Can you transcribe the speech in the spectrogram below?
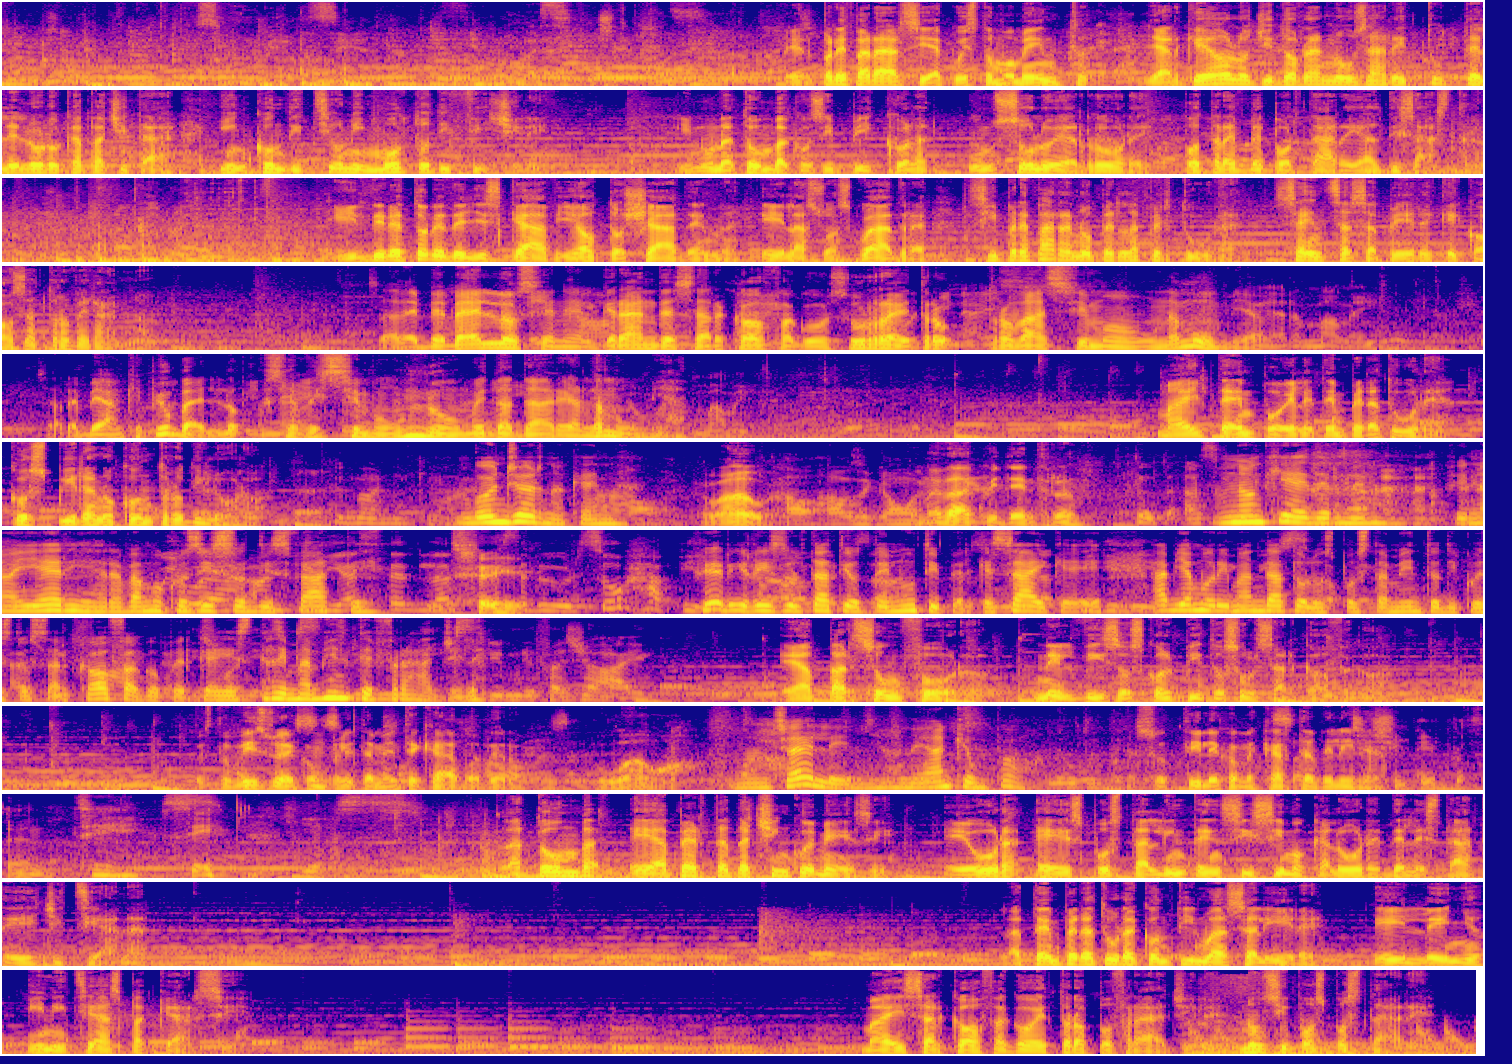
Per prepararsi a questo momento, gli archeologi dovranno usare tutte le loro capacità in condizioni molto difficili. In una tomba così piccola, un solo errore potrebbe portare al disastro. Il direttore degli scavi, Otto Schaden, e la sua squadra si preparano per l'apertura, senza sapere che cosa troveranno. Sarebbe bello se nel grande sarcofago sul retro trovassimo una mummia. Sarebbe anche più bello se avessimo un nome da dare alla mummia ma il tempo e le temperature cospirano contro di loro. Buongiorno, Ken. Wow, Come va qui dentro? Non chiedermelo. Fino a ieri eravamo così soddisfatti. Sì. Per i risultati ottenuti, perché sai che abbiamo rimandato lo spostamento di questo sarcofago perché è estremamente fragile. È apparso un foro nel viso scolpito sul sarcofago. Questo viso è completamente cavo, vero? Wow. Non c'è legno, neanche un po'. È sottile come carta velina. Sì, sì. La tomba è aperta da cinque mesi e ora è esposta all'intensissimo calore dell'estate egiziana. La temperatura continua a salire e il legno inizia a spaccarsi. Ma il sarcofago è troppo fragile, non si può spostare.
